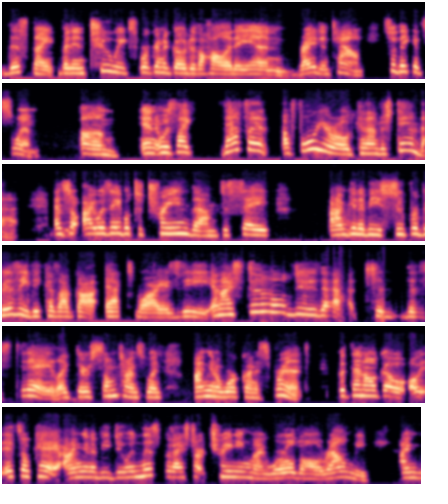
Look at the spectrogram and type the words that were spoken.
this night, but in two weeks we're going to go to the Holiday Inn right in town so they could swim. Um, and it was like that's a, a four year old can understand that. And so I was able to train them to say, I'm going to be super busy because I've got X, Y, Z. And I still do that to this day. Like there's sometimes when I'm going to work on a sprint but then I'll go, oh, it's okay. I'm going to be doing this, but I start training my world all around me. I'm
